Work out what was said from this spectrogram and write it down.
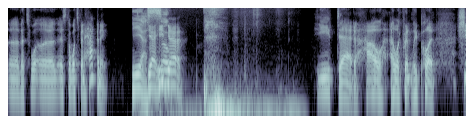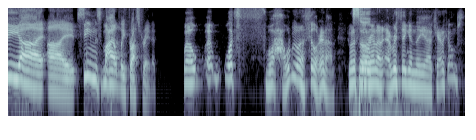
Uh, that's what uh, as to what's been happening. Yes. Yeah, he's so, dead. He dead. How eloquently put. She uh, uh, seems mildly frustrated. Well, uh, let's. Well, how, what do we want to fill her in on? Do you want to So- fill her in on everything in the uh, catacombs?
